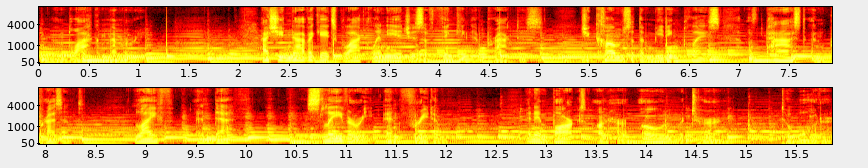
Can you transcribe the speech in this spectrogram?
and black memory. As she navigates black lineages of thinking and practice, she comes to the meeting place of past and present, life and death, slavery and freedom, and embarks on her own return to water.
